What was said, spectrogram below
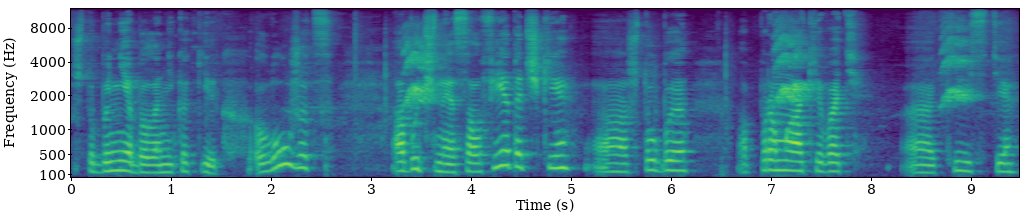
чтобы не было никаких лужиц обычные салфеточки, э, чтобы промакивать кисти,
